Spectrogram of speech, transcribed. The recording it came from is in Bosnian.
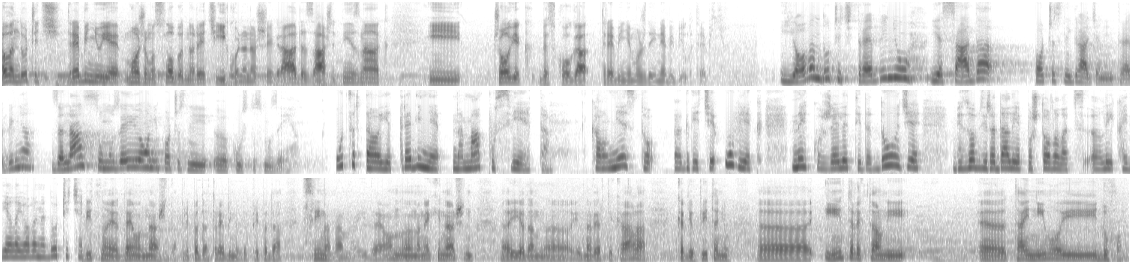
Jovan Dučić Trebinju je, možemo slobodno reći, ikona našeg grada, zaštitni znak i čovjek bez koga Trebinje možda i ne bi bilo Trebinje. Jovan Dučić Trebinju je sada počasni građanin Trebinja. Za nas u muzeju on je počasni e, kustos muzeja. Ucrtao je Trebinje na mapu svijeta kao mjesto gdje će uvijek neko željeti da dođe, bez obzira da li je poštovalac lika i dijela Jovana Dučića. Bitno je da je on naš, da pripada Trebinju, da pripada svima nama i da je on na neki način jedan, jedna vertikala kad je u pitanju i intelektualni taj nivo i duhom.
